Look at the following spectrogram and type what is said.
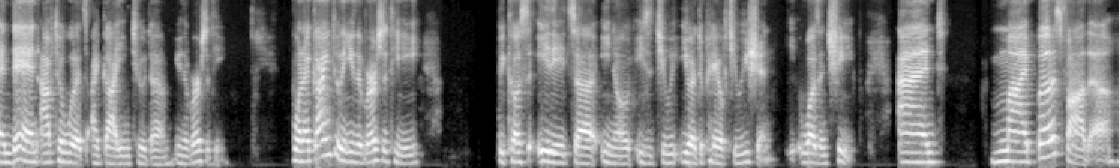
and then afterwards I got into the university. When I got into the university, because it is uh, you know is tu- you have to pay off tuition, it wasn't cheap, and my birth father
